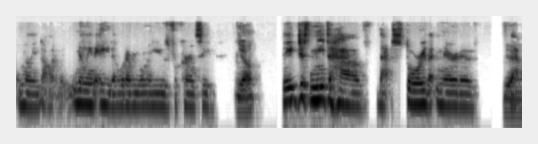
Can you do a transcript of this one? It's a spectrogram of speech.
a million dollar, million eight or whatever you want to use for currency. Yeah. They just need to have that story, that narrative, Yeah, that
